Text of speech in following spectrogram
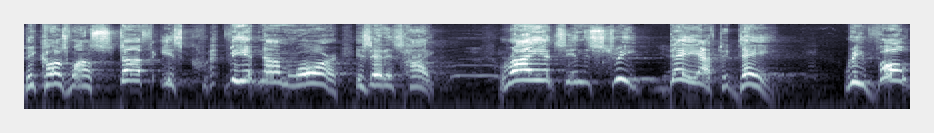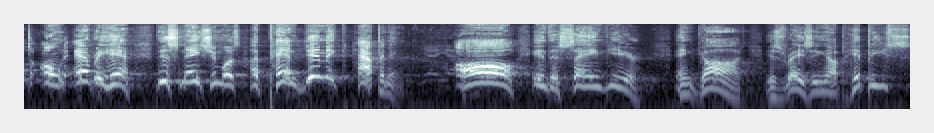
Because while stuff is, Vietnam War is at its height, riots in the street day after day, revolt on every hand. This nation was a pandemic happening all in the same year. And God is raising up hippies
